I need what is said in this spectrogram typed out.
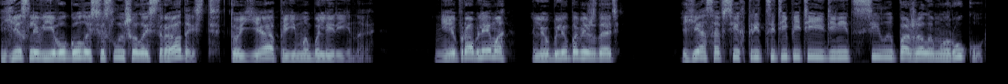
Если в его голосе слышалась радость, то я прима-балерина. «Не проблема, люблю побеждать». Я со всех 35 единиц силы пожал ему руку,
